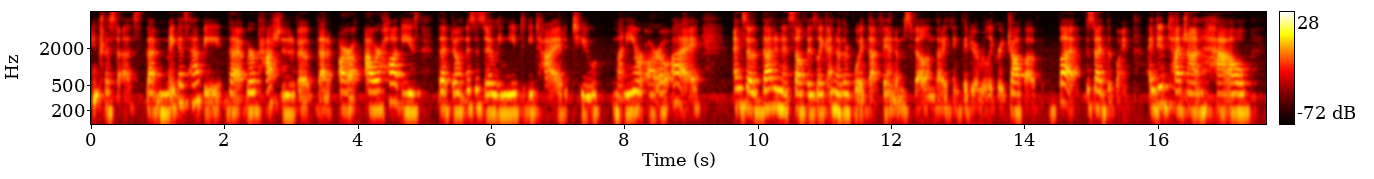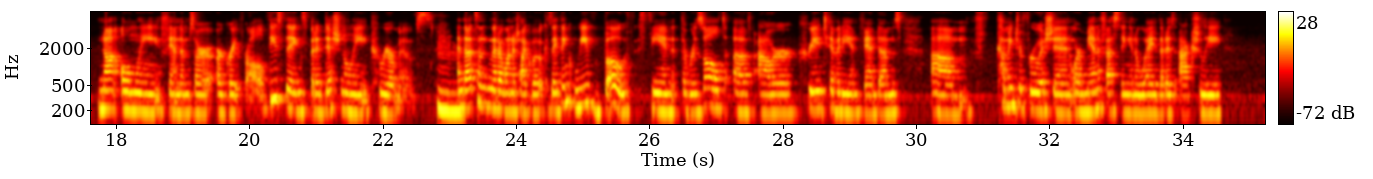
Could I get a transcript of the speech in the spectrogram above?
interest us, that make us happy, that we're passionate about, that are our hobbies that don't necessarily need to be tied to money or ROI. And so that in itself is like another void that fandoms fill and that I think they do a really great job of. But beside the point, I did touch on how not only fandoms are, are great for all of these things, but additionally career moves. Mm-hmm. And that's something that I want to talk about because I think we've both seen the result of our creativity and fandoms um, coming to fruition or manifesting in a way that has actually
